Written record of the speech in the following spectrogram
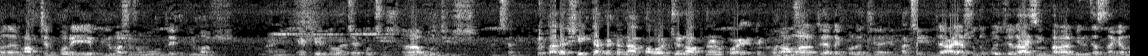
মানে মার্চের পরে এপ্রিল মাসে সম্ভবত এপ্রিল মাস। এপ্রিল দু হাজার পঁচিশ। হ্যাঁ পঁচিশ। আচ্ছা তো তারা সেই টাকাটা না পাওয়ার জন্য আপনার উপর অ্যাটাক করে আমার তো এটা করেছে। আচ্ছা। আয়া শুধু বলছে রাইসিং পাড়ার বিল যাস না কেন?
